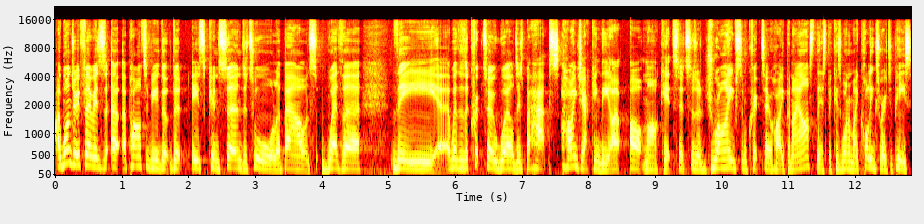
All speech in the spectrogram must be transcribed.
I wonder if there is a, a part of you that, that is concerned at all about whether the uh, whether the crypto world is perhaps hijacking the art market to sort of drive some crypto hype. And I ask this because one of my colleagues wrote a piece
